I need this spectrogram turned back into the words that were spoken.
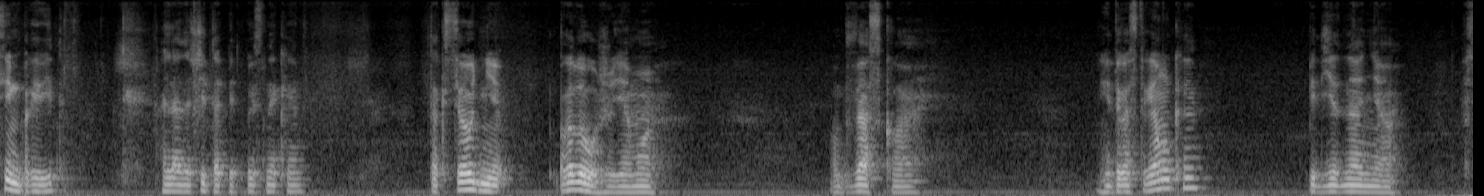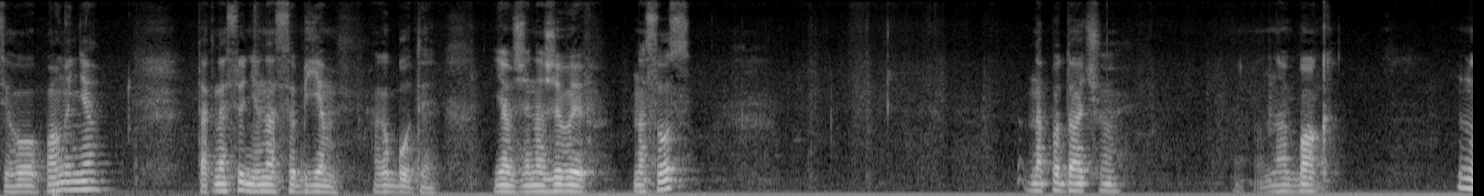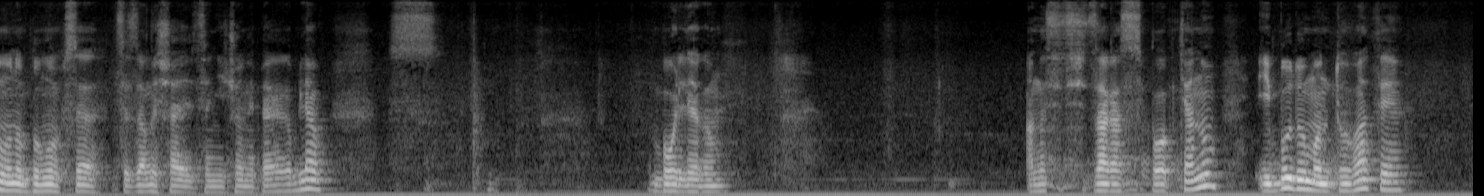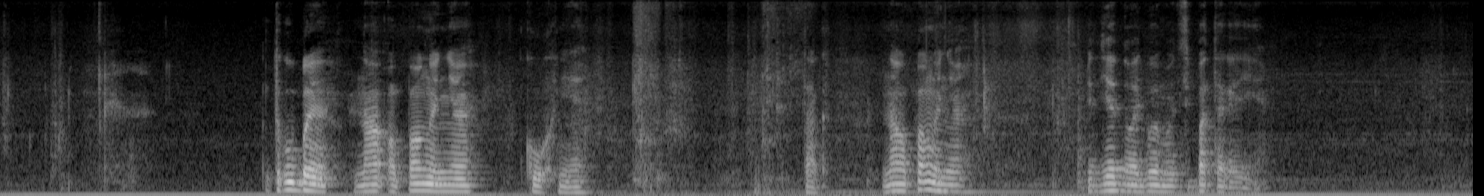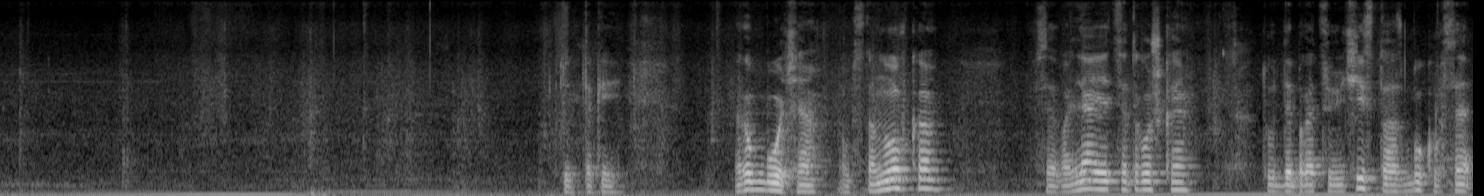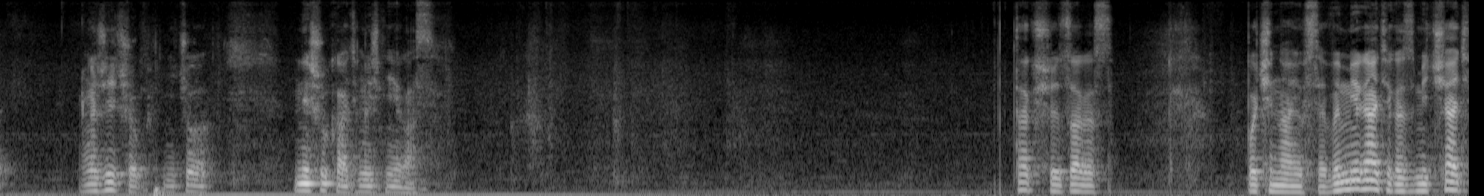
Всім привіт, глядачі та підписники. Так, сьогодні продовжуємо обв'язку гідрострілки, під'єднання всього опалення. Так, на сьогодні у нас об'єм роботи. Я вже наживив насос на подачу на бак. Ну, воно було все, це залишається, нічого не переробляв з бойлером. А на зараз пообтяну і буду монтувати труби на опалення кухні. Так, на опалення під'єднувати будемо ці батареї. Тут такий робоча обстановка. Все валяється трошки. Тут, де працюю чисто, а збоку все лежить, щоб нічого не шукати лишній раз. Так що зараз починаю все виміряти, розмічати,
